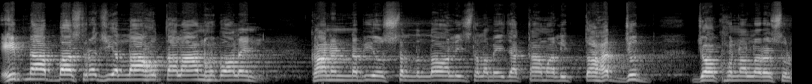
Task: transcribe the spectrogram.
ইবনা আব্বাস রাজি আল্লাহ তালান বলেন কানান নবী সাল্লাহ আলি সাল্লাম যা কামালি তাহাজুদ যখন আল্লাহ রসুল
